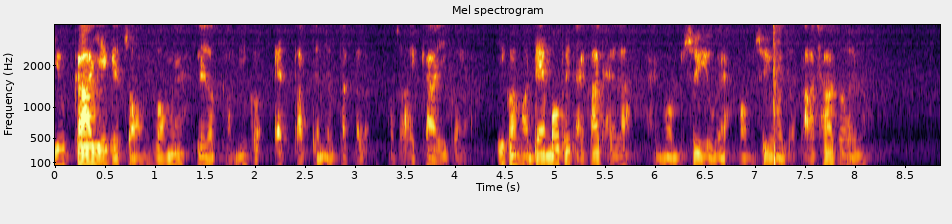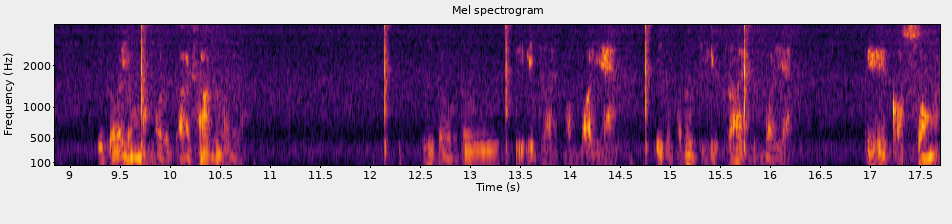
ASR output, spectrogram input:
要加嘢嘅狀況咧，你就撳呢個 add button 就得噶啦，我就係加呢個啦，呢個我 demo 俾大家睇啦，係我唔需要嘅，我唔需要我就打叉咗佢咯，呢個一樣，我就打叉咗佢咯。呢度都 delete 咗係冇嘢，呢度我都 delete 咗係冇嘢，俾佢割鬆啊。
